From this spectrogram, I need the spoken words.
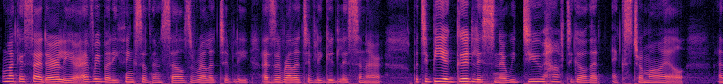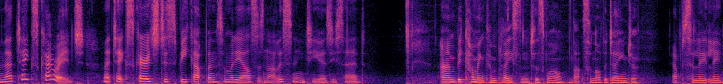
And like I said earlier, everybody thinks of themselves relatively as a relatively good listener. But to be a good listener, we do have to go that extra mile. And that takes courage. That takes courage to speak up when somebody else is not listening to you, as you said. And becoming complacent as well. That's another danger. Absolutely.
